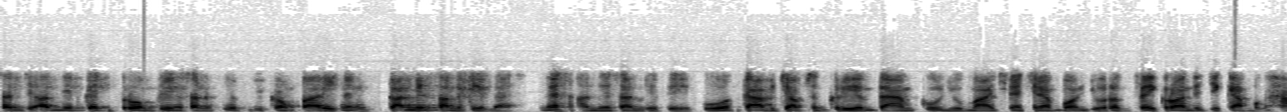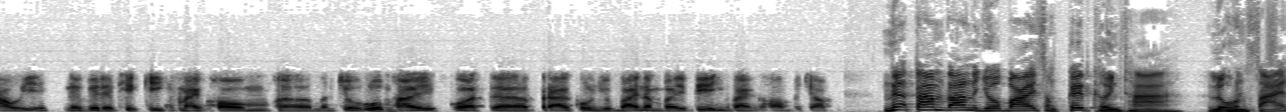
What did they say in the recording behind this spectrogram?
សិនជាអត់មានកិច្ចព្រមព្រៀងសន្តិភាពទីក្រុងប៉ារីសហ្នឹងក៏អត់មានសន្តិភាពដែរណាអត់មានសន្តិភាពទេព្រោះការបញ្ចប់សង្គ្រាមតាមគោលនយោបាយឈ្នះឈ្នះបនយុរដ្ឋមន្ត្រីគ្រាន់តែជាការបង្ហើយនៅវិរិយភាគីខ្មែរក្រហមមិនចូលរួមហើយគាត់ប្រើគោលនយោបាយដើម្បីទាញខ្មែរក្រហមបញ្ចប់អ្នកតាមដាននយោបាយសង្កេតឃើញថាលោកហ៊ុនសែន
